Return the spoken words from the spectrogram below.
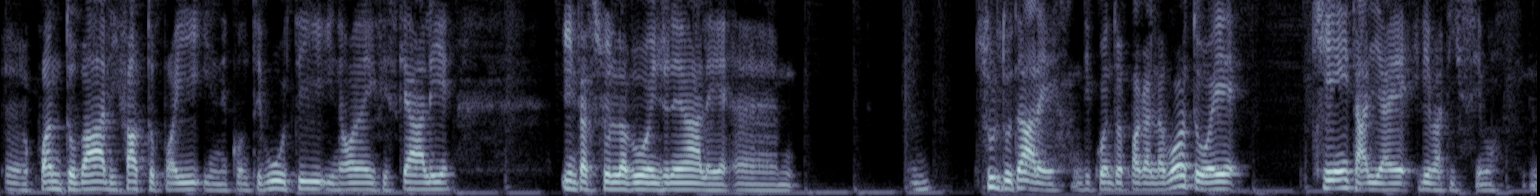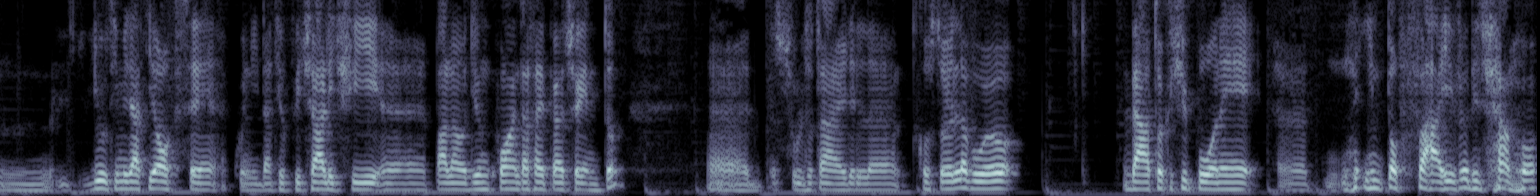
eh, quanto va di fatto poi in contributi, in oneri fiscali, in tasse sul lavoro in generale, eh, sul totale di quanto paga il lavoratore, che in Italia è elevatissimo. Mm, gli ultimi dati OXE, quindi i dati ufficiali, ci eh, parlano di un 46%, eh, sul totale del costo del lavoro, dato che ci pone eh, in top 5, diciamo,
